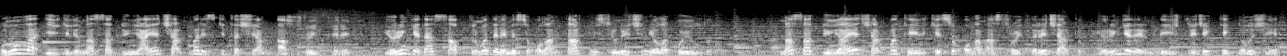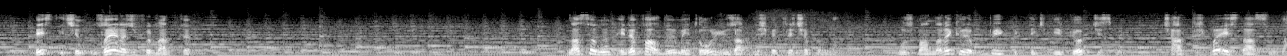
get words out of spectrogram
Bununla ilgili NASA dünyaya çarpma riski taşıyan asteroidleri yörüngeden saptırma denemesi olan DART misyonu için yola koyuldu. NASA dünyaya çarpma tehlikesi olan asteroidlere çarpıp yörüngelerini değiştirecek teknolojiye test için uzay aracı fırlattı. NASA'nın hedef aldığı meteor 160 metre çapında. Uzmanlara göre bu büyüklükteki bir gök cismi çarpışma esnasında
